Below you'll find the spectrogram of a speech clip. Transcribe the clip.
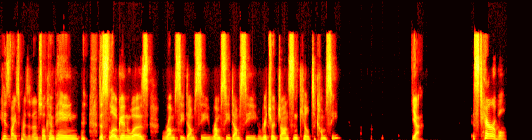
his vice presidential campaign. The slogan was Rumpsey Dumpsey, Rumpsey Dumpsey, Richard Johnson killed Tecumseh. Yeah, it's terrible.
